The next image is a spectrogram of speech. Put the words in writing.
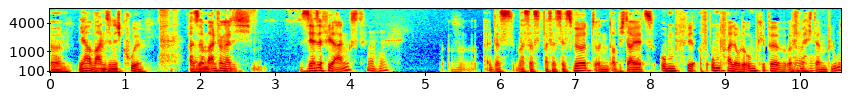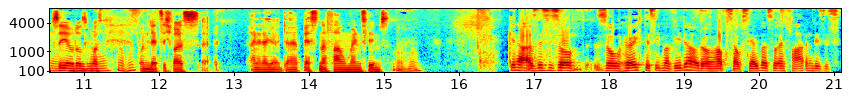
Ähm, ja, wahnsinnig cool. Also am Anfang hatte ich sehr, sehr viel Angst. Mhm. Das, was, das, was das jetzt wird und ob ich da jetzt umf umfalle oder umkippe, weil ich dann Blut sehe oder sowas. Und letztlich war das äh, eine der, der besten Erfahrungen meines Lebens. Mhm. Genau, also das ist so, so höre ich das immer wieder oder habe es auch selber so erfahren, dieses,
